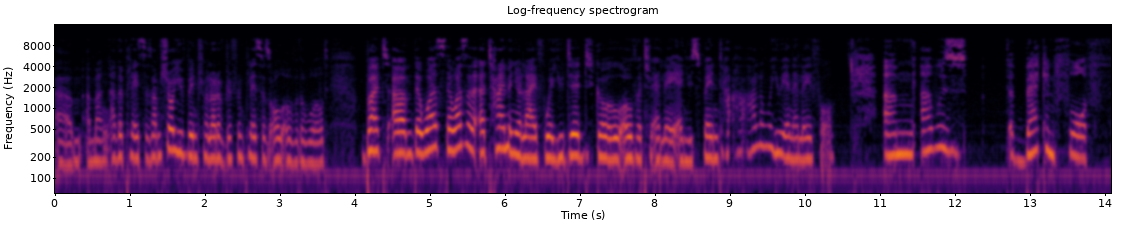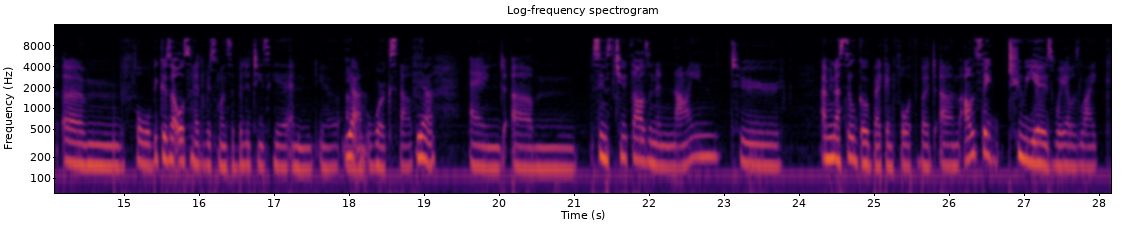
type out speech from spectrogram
um, among other places. I'm sure you've been to a lot of different places all over the world, but um, there was there was a, a time in your life where you did go over to LA and you spent. H- how long were you in LA for? Um, I was uh, back and forth um, for because I also had responsibilities here and you know um, Yeah. work stuff. Yeah. And um, since 2009 to, I mean, I still go back and forth, but um, I would say two years where I was like,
